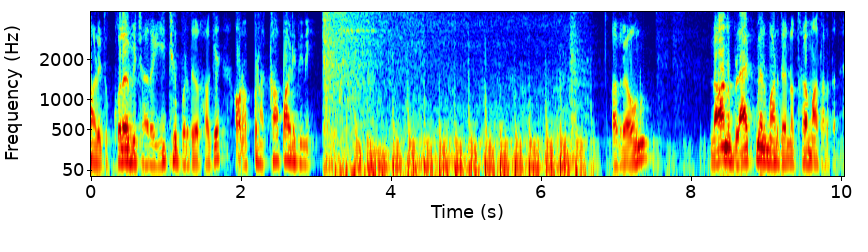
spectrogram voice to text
ಮಾಡಿದ ಕೊಲೆ ವಿಚಾರ ಈಚೆ ಬರೆದಿರೋ ಹಾಗೆ ಅವರಪ್ಪನ ಕಾಪಾಡಿದ್ದೀನಿ. ಆದರೆ ಅವನು ನಾನು ಬ್ಲ್ಯಾಕ್ ಮೇಲ್ ಮಾಡಿದೆ ಅನ್ನೋ ಥರ ಮಾತಾಡ್ತಾನೆ.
